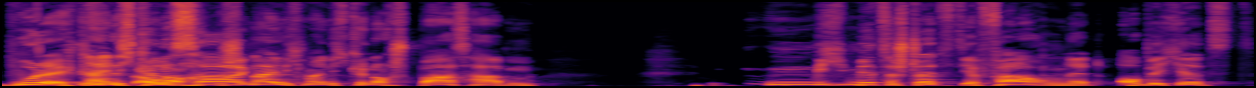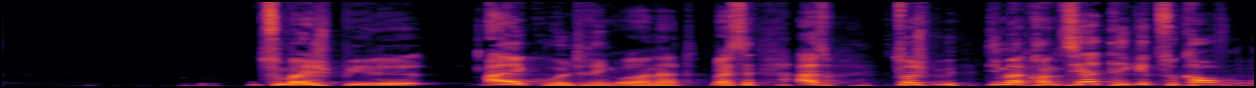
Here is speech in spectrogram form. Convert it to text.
Bruder, ich kann Nein, ich auch, auch, sagen. nein, ich meine, ich kann auch Spaß haben. Mich, mir zerstört die Erfahrung nicht, ob ich jetzt zum Beispiel Alkohol trinke oder nicht. Weißt du, also zum Beispiel, die mal Konzertticket zu kaufen,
